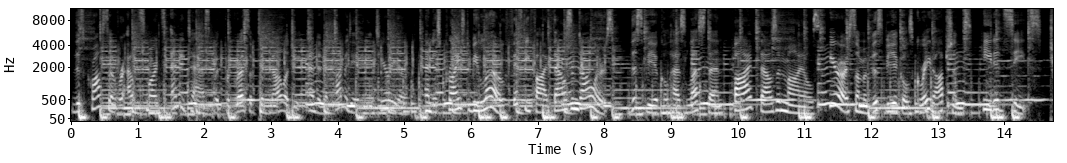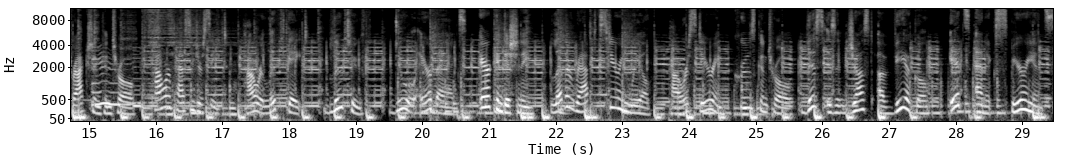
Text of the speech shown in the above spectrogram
this crossover outsmarts any task with progressive technology and an accommodating interior and is priced below $55,000. This vehicle has less than 5,000 miles. Here are some of this vehicle's great options. Heated seats, traction control, power passenger seat, power lift gate, Bluetooth, dual airbags, air conditioning, leather wrapped steering wheel, power steering, cruise control. This isn't just a vehicle, it's an experience.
